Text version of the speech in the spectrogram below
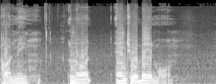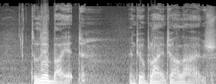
Pardon me, Lord, and to obey it more to live by it and to apply it to our lives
